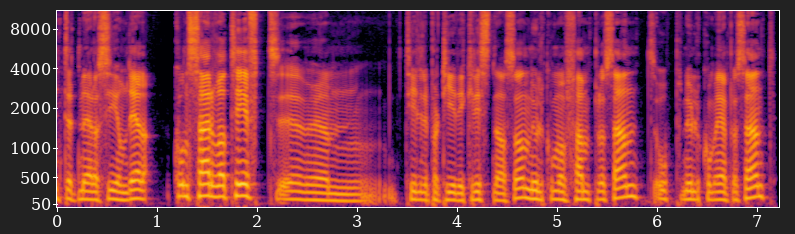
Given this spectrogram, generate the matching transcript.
Intet mer å si om det, da. Konservativt, um, tidligere partiet De kristne, altså, 0,5% opp 0,1%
